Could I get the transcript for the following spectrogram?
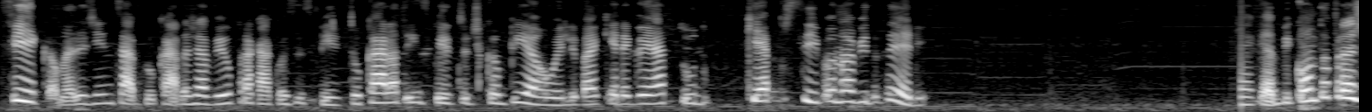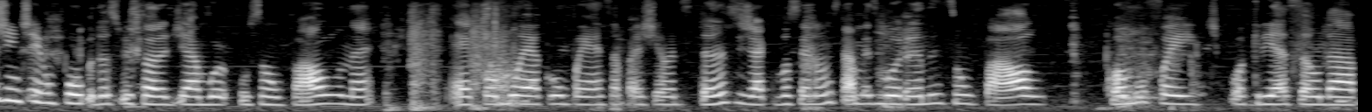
Fica, mas a gente sabe que o cara já veio pra cá com esse espírito. O cara tem espírito de campeão, ele vai querer ganhar tudo que é possível na vida dele. É, Gabi, conta pra gente aí um pouco da sua história de amor com São Paulo, né? É, como é acompanhar essa paixão à distância, já que você não está mais morando em São Paulo. Como foi, tipo, a criação da,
